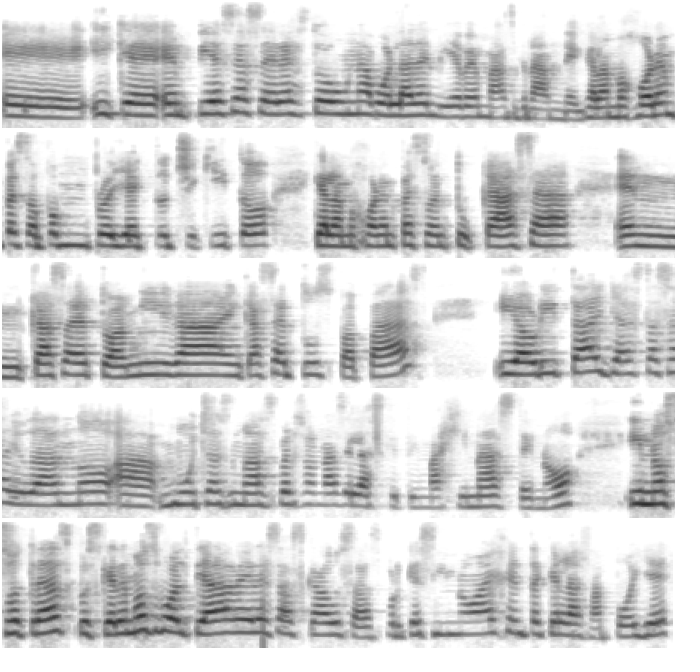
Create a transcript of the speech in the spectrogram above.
eh, y que empiece a hacer esto una bola de nieve más grande, que a lo mejor empezó como un proyecto chiquito, que a lo mejor empezó en tu casa, en casa de tu amiga, en casa de tus papás, y ahorita ya estás ayudando a muchas más personas de las que te imaginaste, ¿no? Y nosotras pues queremos voltear a ver esas causas, porque si no hay gente que las apoye,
